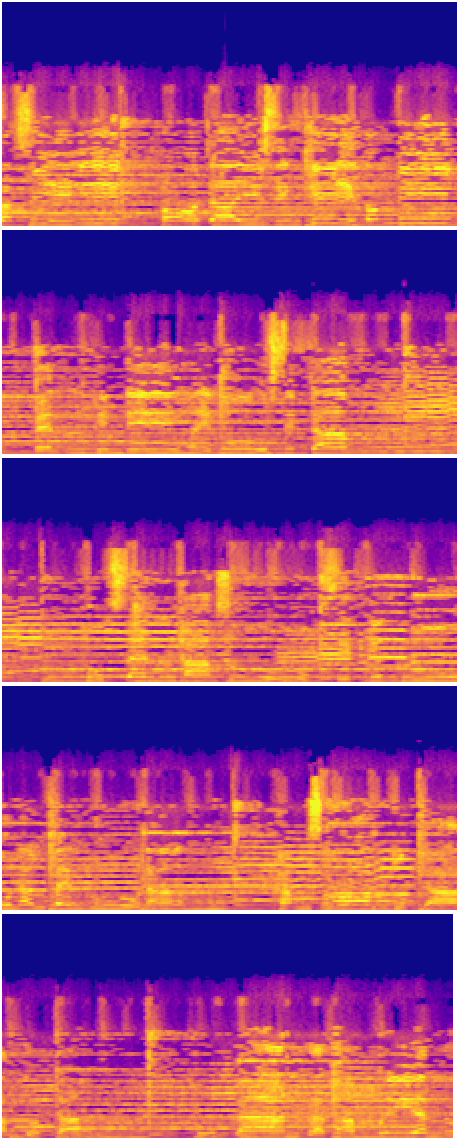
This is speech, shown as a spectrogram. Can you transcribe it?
ศักดิ์ศรีพอใจสิ่งที่ตนมี เป็นพิมพ์ดีให้ลูกศิจำทุกเส้นทางสู้สิทธิ์ยึดครูนั้นเป็นผู้นำคำสอนทุกอย่างจดจำทุกการกระทำเรียนรู้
